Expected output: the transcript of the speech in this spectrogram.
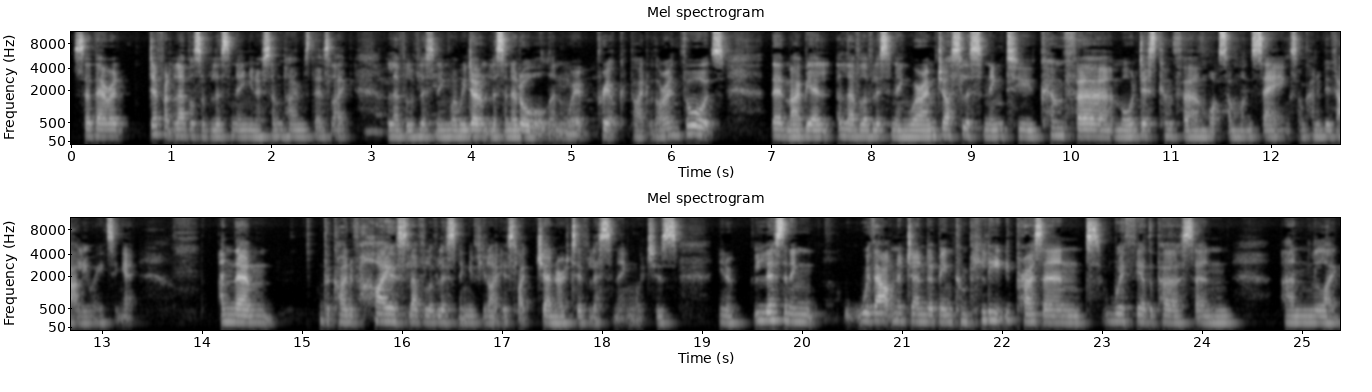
So there are different levels of listening. You know, sometimes there's like a level of listening where we don't listen at all and we're preoccupied with our own thoughts there might be a, a, level of listening where I'm just listening to confirm or disconfirm what someone's saying. So I'm kind of evaluating it. And then the kind of highest level of listening, if you like, is like generative listening, which is, you know, listening without an agenda, being completely present with the other person and like,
